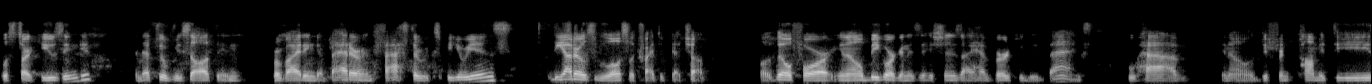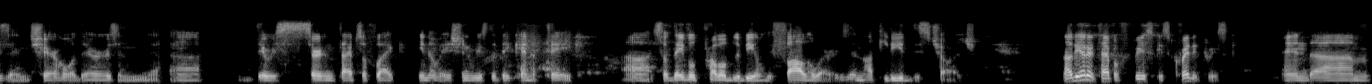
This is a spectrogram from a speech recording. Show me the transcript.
will start using it, and that will result in providing a better and faster experience, the others will also try to catch up. Although for you know big organizations, I have with banks who have you know different committees and shareholders and uh, there is certain types of like innovation risk that they cannot take. Uh, so they will probably be only followers and not lead this charge. Now the other type of risk is credit risk, and um,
